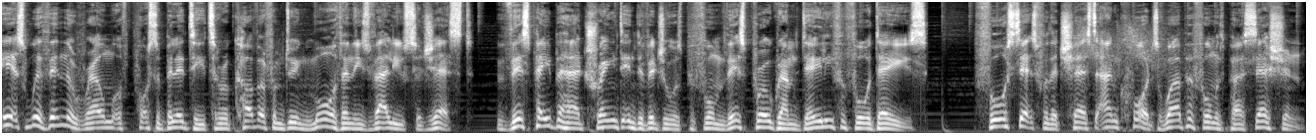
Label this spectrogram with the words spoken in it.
it's within the realm of possibility to recover from doing more than these values suggest. This paper had trained individuals perform this program daily for 4 days. 4 sets for the chest and quads were performed per session.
